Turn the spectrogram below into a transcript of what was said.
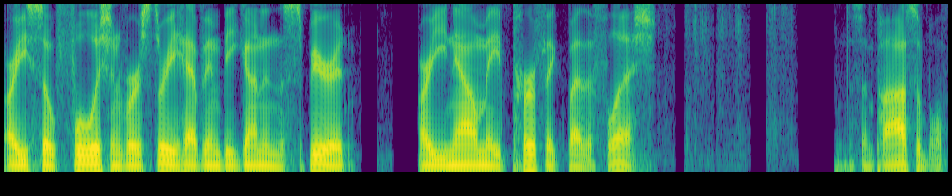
Are you so foolish in verse 3, having begun in the spirit, are you now made perfect by the flesh? It's impossible.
